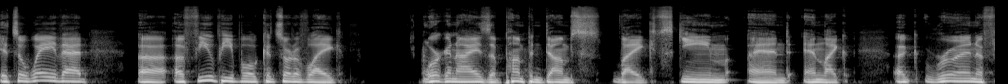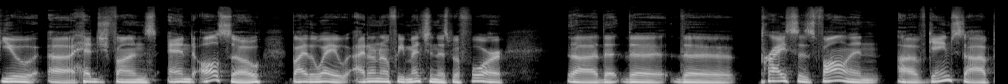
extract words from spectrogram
It's a way that uh, a few people could sort of like organize a pump and dumps like scheme and and like uh, ruin a few uh, hedge funds and also by the way i don't know if we mentioned this before uh, the the the price has fallen of GameStop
